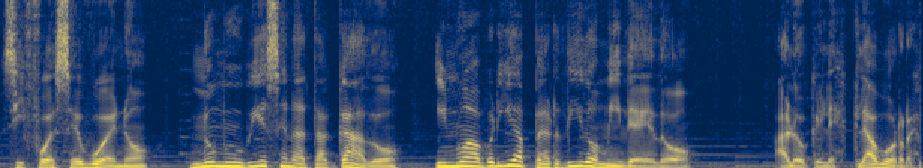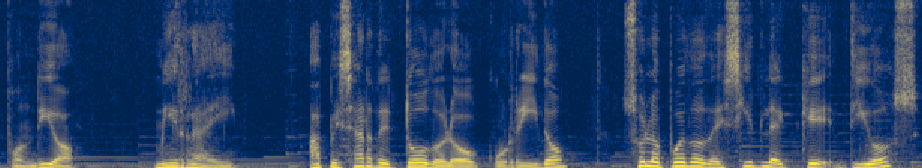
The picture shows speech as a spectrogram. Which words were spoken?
Si fuese bueno, no me hubiesen atacado y no habría perdido mi dedo. A lo que el esclavo respondió, Mi rey, a pesar de todo lo ocurrido, solo puedo decirle que Dios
